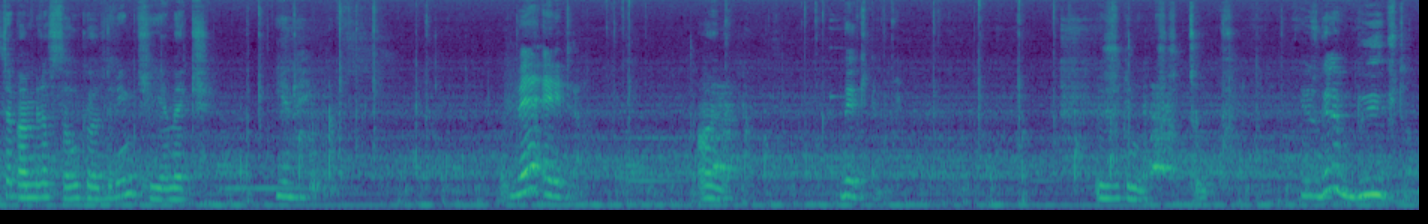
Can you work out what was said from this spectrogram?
Mete ben biraz tavuk öldüreyim ki yemek. Yeme. Ve elitra. Aynen. Büyük ihtimal. Üzgünüm tavuk. Üzgünüm büyük tabii.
